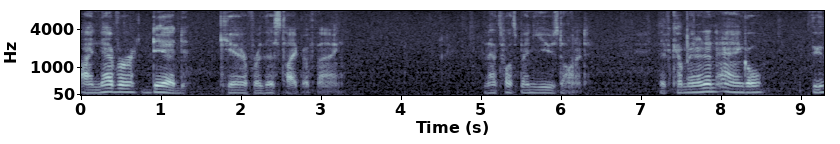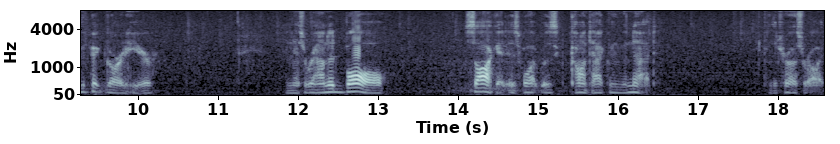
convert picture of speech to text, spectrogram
I never did care for this type of thing. And that's what's been used on it. They've come in at an angle through the pick guard here. And this rounded ball socket is what was contacting the nut for the truss rod.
